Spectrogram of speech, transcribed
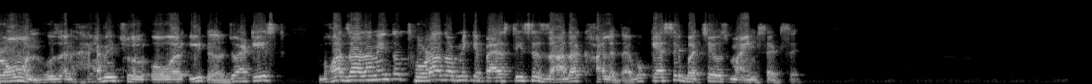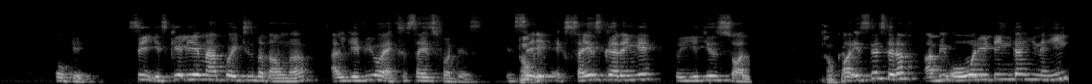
prone who's an habitual overeater जो एटलीस्ट बहुत ज़्यादा नहीं तो थोड़ा तो अपनी कैपेसिटी से ज़्यादा खा लेता है वो कैसे बचे उस माइंडसेट से ओके okay. सी इसके लिए मैं आपको एक चीज़ बताऊँगा I give you exercise for this इससे okay. एक एक्सरसाइज करेंगे तो ये चीज़ सॉल्व okay. और इससे सिर्फ़ अभी ओवर ईटिंग का ही नहीं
